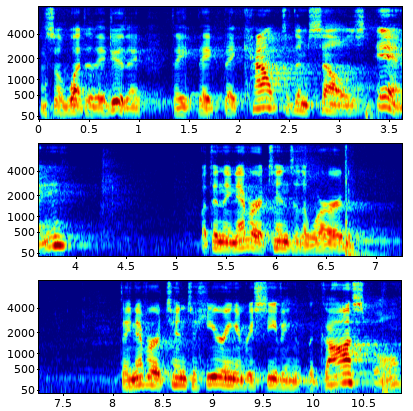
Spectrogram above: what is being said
And so what do they do? They, they, they, they count themselves in, but then they never attend to the Word. They never attend to hearing and receiving the gospel.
